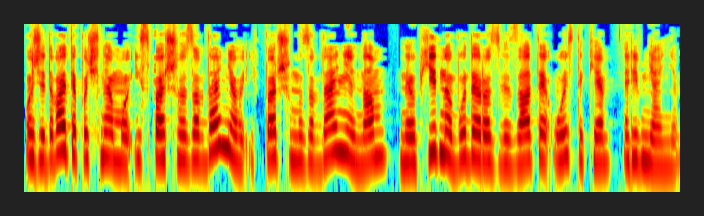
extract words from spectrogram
Отже, давайте почнемо із першого завдання, і в першому завданні нам необхідно буде розв'язати ось таке рівняння.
